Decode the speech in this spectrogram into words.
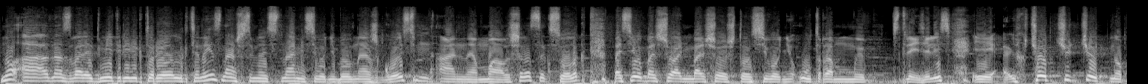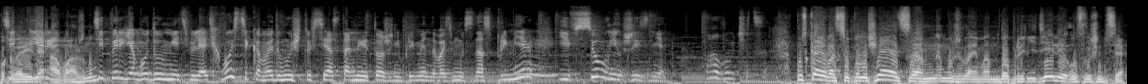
Ну, а нас звали Дмитрий Виктория Локтяны. С, наш- с нами сегодня был наш гость Анна Малышева, сексолог. Спасибо большое, Аня, большое, что сегодня утром мы встретились. И э, чуть-чуть, но поговорили Теперь, о важном. теперь я буду уметь вилять хвостиком. Я думаю, что все остальные тоже непременно возьмут с нас пример. И все у них в жизни получится. Пускай у вас все получается. Мы желаем вам доброй недели. Услышимся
